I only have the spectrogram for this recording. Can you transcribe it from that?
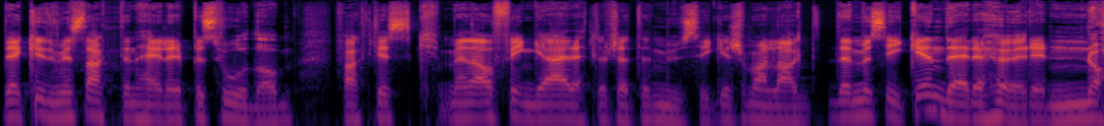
Det kunne vi snakket en hel episode om, faktisk, men Alf Inge er rett og slett en musiker som har lagd den musikken dere hører nå.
